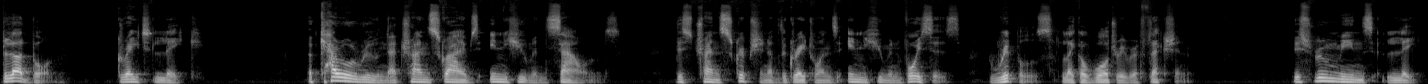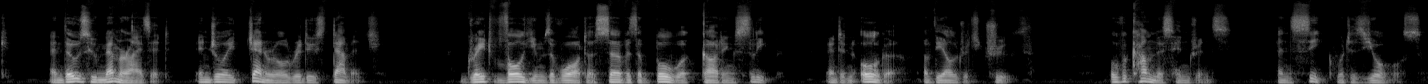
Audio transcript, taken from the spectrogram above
Bloodborne, Great Lake. A Caryll rune that transcribes inhuman sounds. This transcription of the Great One's inhuman voices ripples like a watery reflection. This rune means lake, and those who memorize it enjoy general reduced damage. Great volumes of water serve as a bulwark guarding sleep, and an augur of the eldritch truth. Overcome this hindrance, and seek what is yours.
